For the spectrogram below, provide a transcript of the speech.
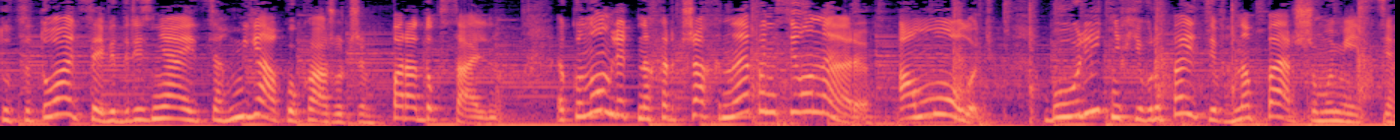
Тут ситуація відрізняється, м'яко кажучи, парадоксально. Економлять на харчах не пенсіонери, а молодь. Бо у літніх європейців на першому місці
